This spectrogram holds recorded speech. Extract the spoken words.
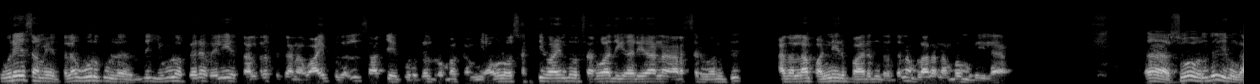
ஒரே சமயத்துல ஊருக்குள்ள இருந்து இவ்வளவு பேரை வெளியே தள்ளுறதுக்கான வாய்ப்புகள் சாத்தியக்கூறுகள் ரொம்ப கம்மி. அவ்வளவு சக்தி வாய்ந்த ஒரு சர்வாதிகாரியான அரசர் வந்து அதெல்லாம் பண்ணியிருப்பாருன்றத நம்மளால நம்ப முடியல. ஆஹ் சோ வந்து இவங்க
